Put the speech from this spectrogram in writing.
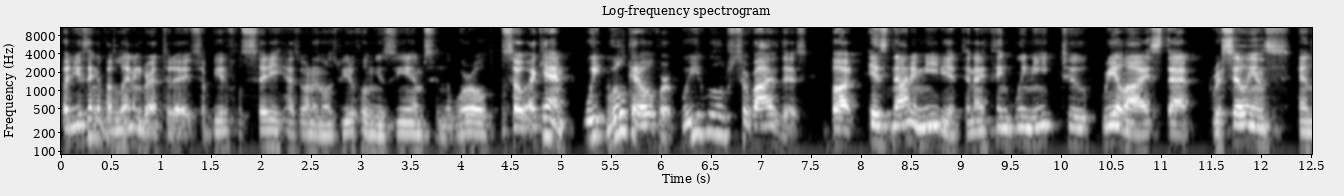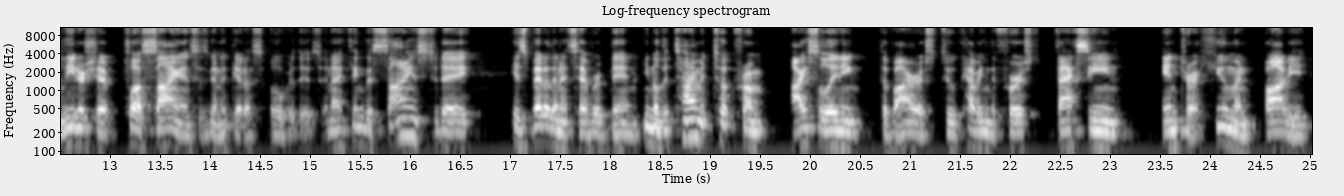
but you think about Leningrad today, it's a beautiful city, has one of the most beautiful museums in the world. So again, we will get over. We will survive this, but it's not immediate. And I think we need to realize that resilience and leadership plus science is going to get us over this. And I think the science today is better than it's ever been. You know, the time it took from isolating the virus to having the first vaccine enter a human body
